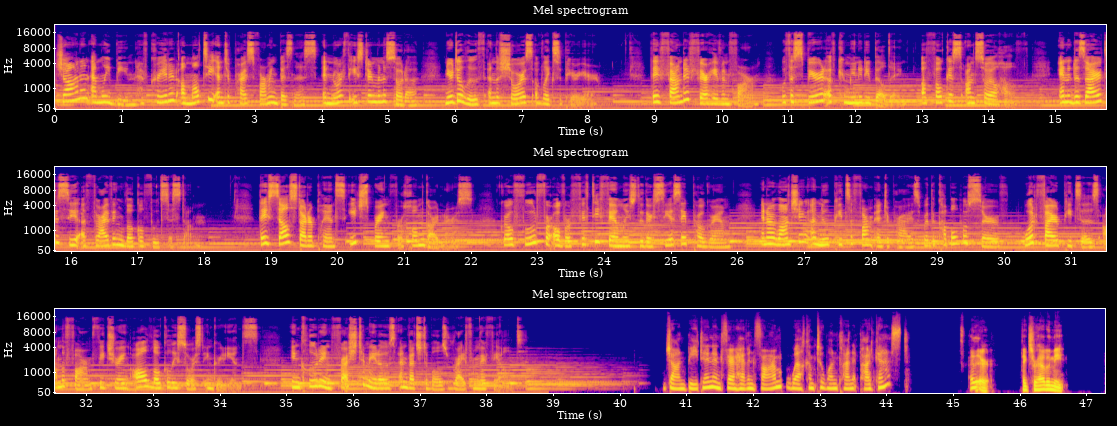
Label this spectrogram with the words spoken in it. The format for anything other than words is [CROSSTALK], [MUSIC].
John and Emily Beaton have created a multi enterprise farming business in northeastern Minnesota near Duluth and the shores of Lake Superior. They founded Fairhaven Farm with a spirit of community building, a focus on soil health, and a desire to see a thriving local food system. They sell starter plants each spring for home gardeners, grow food for over 50 families through their CSA program, and are launching a new pizza farm enterprise where the couple will serve wood fired pizzas on the farm featuring all locally sourced ingredients, including fresh tomatoes and vegetables right from their field. John Beaton and Fairhaven Farm, welcome to One Planet Podcast. Hi there. Thanks for having me.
